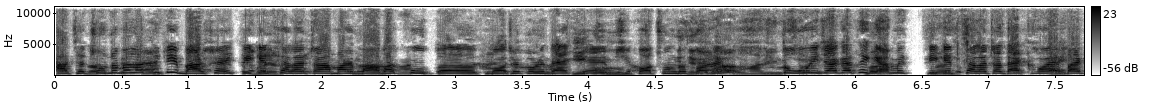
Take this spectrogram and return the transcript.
আচ্ছা ছোটবেলা থেকে বাসায় ক্রিকেট খেলাটা আমার বাবা খুব আহ, মজা করে দেখে সে পছন্দ করে। তো ওই জায়গা থেকে আমি ক্রিকেট খেলাটা দেখা হয় বাট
